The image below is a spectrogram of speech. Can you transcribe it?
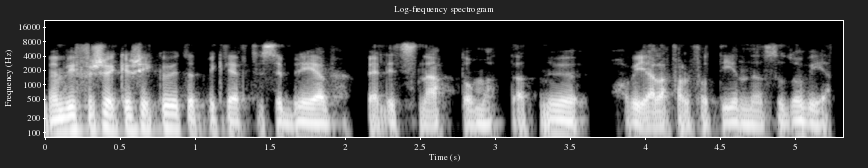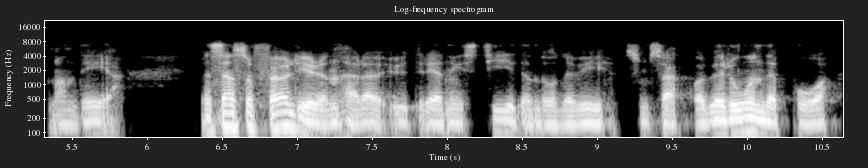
Men vi försöker skicka ut ett bekräftelsebrev väldigt snabbt om att, att nu har vi i alla fall fått in den så då vet man det. Men sen så följer den här utredningstiden då där vi som sagt var beroende på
